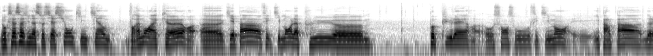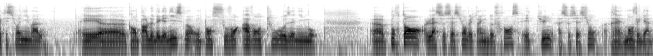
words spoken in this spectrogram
Donc ça, ça c'est une association qui me tient vraiment à cœur, euh, qui n'est pas effectivement la plus euh, populaire, au sens où effectivement, il ne parle pas de la question animale. Et euh, quand on parle de véganisme, on pense souvent avant tout aux animaux. pourtant, l'association végétarienne de France est une association réellement végane.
